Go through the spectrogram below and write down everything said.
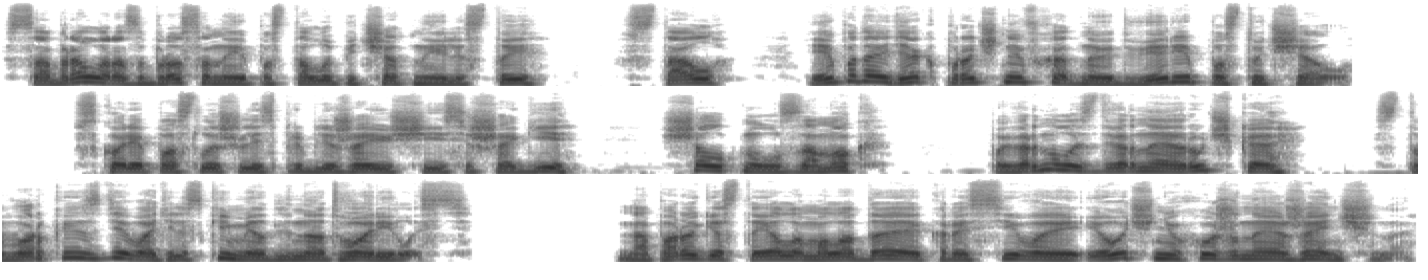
собрал разбросанные по столу печатные листы, встал и, подойдя к прочной входной двери, постучал. Вскоре послышались приближающиеся шаги, щелкнул замок, повернулась дверная ручка, Створка издевательски медленно отворилась. На пороге стояла молодая, красивая и очень ухоженная женщина.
